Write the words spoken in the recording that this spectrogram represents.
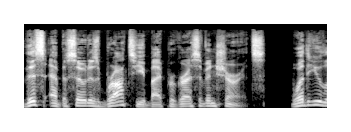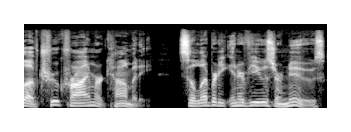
This episode is brought to you by Progressive Insurance. Whether you love true crime or comedy, celebrity interviews or news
